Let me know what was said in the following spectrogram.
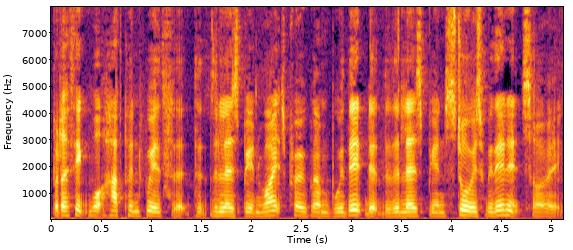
but I think what happened with the, the, the lesbian rights program, with it, the, the lesbian stories within it, sorry,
